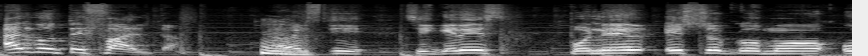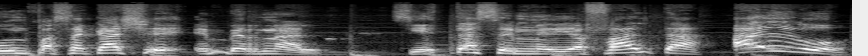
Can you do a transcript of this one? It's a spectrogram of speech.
algo te falta. A ver si, si querés poner eso como un pasacalle en Bernal. Si estás en media falta, algo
